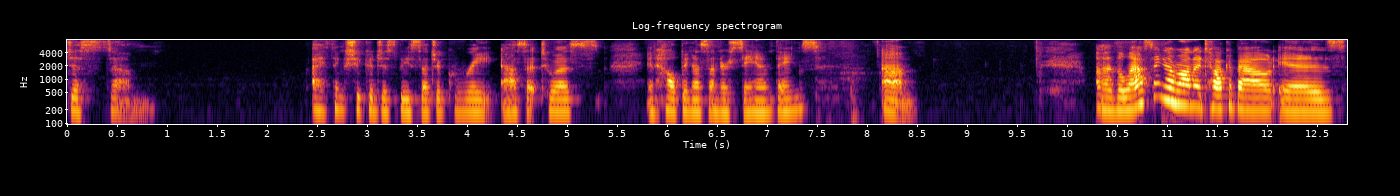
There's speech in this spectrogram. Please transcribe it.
just, um, I think she could just be such a great asset to us in helping us understand things. Um, uh, the last thing I want to talk about is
